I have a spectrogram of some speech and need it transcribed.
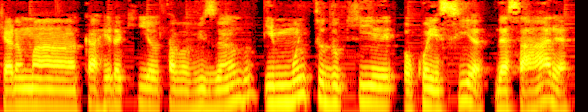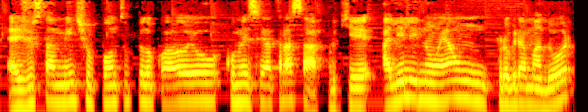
Que era uma carreira que eu estava visando e muito do que eu conhecia dessa área é justamente o ponto pelo qual eu comecei a traçar, porque ali ele não é um programador,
